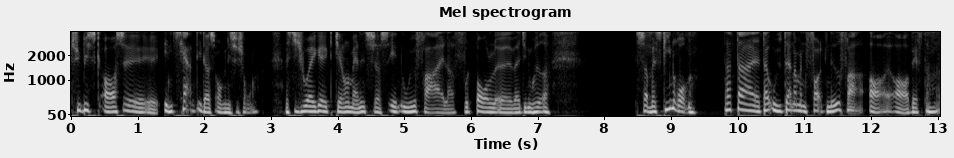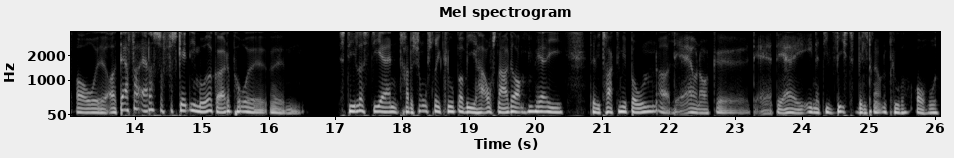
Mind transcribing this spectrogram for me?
typisk også øh, internt i deres organisationer. Altså, de hiver ikke general managers ind udefra, eller football, øh, hvad de nu hedder. Så maskinrummet, der, der, der uddanner man folk nedefra og, og op efter. Og, øh, og derfor er der så forskellige måder at gøre det på. Øh, øh, Steelers, de er en traditionsrig klub, og vi har jo snakket om dem her, i, da vi trak dem i bowlen, og det er jo nok øh, det er, det er en af de mest veldrevne klubber overhovedet.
